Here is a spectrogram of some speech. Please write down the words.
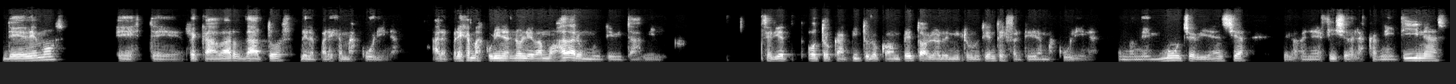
debemos este, recabar datos de la pareja masculina. A la pareja masculina no le vamos a dar un multivitamínico. Sería otro capítulo completo hablar de micronutrientes y fertilidad masculina, en donde hay mucha evidencia de los beneficios de las carnitinas,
